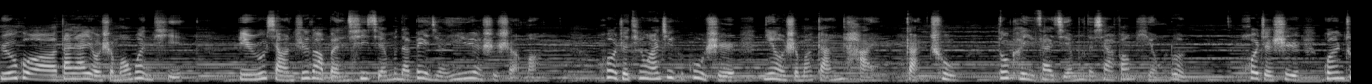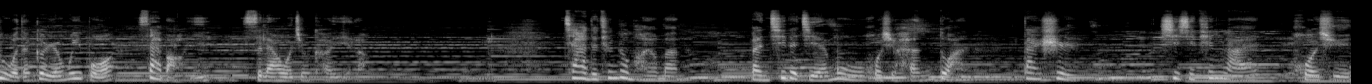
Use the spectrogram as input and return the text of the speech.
如果大家有什么问题，比如想知道本期节目的背景音乐是什么，或者听完这个故事你有什么感慨？感触都可以在节目的下方评论，或者是关注我的个人微博“赛宝仪”，私聊我就可以了。亲爱的听众朋友们，本期的节目或许很短，但是细细听来，或许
